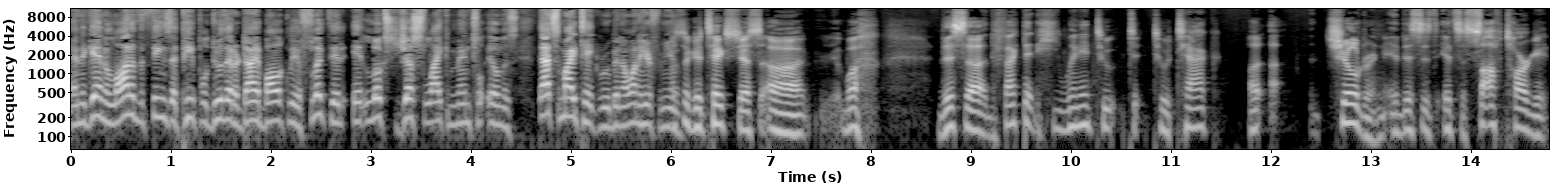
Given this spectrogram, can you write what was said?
And again, a lot of the things that people do that are diabolically afflicted, it looks just like mental illness. That's my take, Ruben. I want to hear from you. Those a good takes, Jess. Uh, well, this uh, the fact that he went into to, to attack uh, uh, children. This is it's a soft target.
